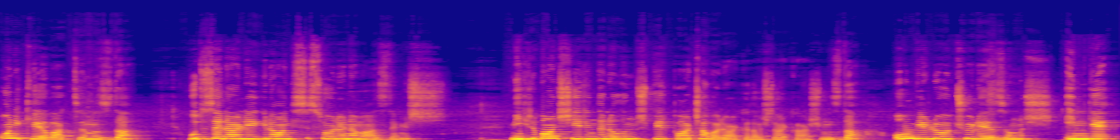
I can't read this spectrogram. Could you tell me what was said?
12'ye baktığımızda bu dizelerle ilgili hangisi söylenemez demiş. Mihriban şiirinden alınmış bir parça var arkadaşlar karşımızda. 11'li ölçüyle yazılmış imge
